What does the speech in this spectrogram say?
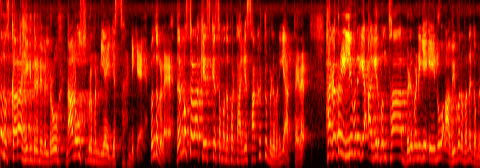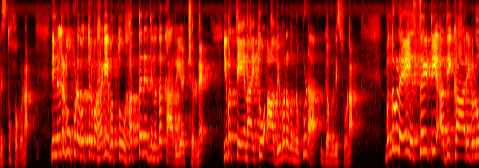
ನಮಸ್ಕಾರ ಹೇಗಿದ್ರೆ ನೀವೆಲ್ಲರೂ? ನಾನು ಸುಬ್ರಹ್ಮಣ್ಯ ಎಸ್ ಹಂಡಿಗೆ. ಬಂಧುಗಳೇ, ಧರ್ಮಸ್ಥಳ ಕೇಸ್ಗೆ ಸಂಬಂಧಪಟ್ಟ ಹಾಗೆ ಸಾಕಷ್ಟು ಬೆಳವಣಿಗೆ ಆಗ್ತಾ ಇದೆ. ಹಾಗಾದ್ರೆ ಇಲ್ಲಿವರೆಗೆ ಆಗಿರುವಂತಹ ಬೆಳವಣಿಗೆ ಏನು ಆ ವಿವರವನ್ನು ಗಮನಿಸ್ತಾ ಹೋಗೋಣ. ನಿಮ್ಮೆಲ್ಲರಿಗೂ ಕೂಡ ಗೊತ್ತಿರುವ ಹಾಗೆ ಇವತ್ತು ಹತ್ತನೇ ದಿನದ ಕಾರ್ಯಾಚರಣೆ. ಇವತ್ತೇನಾಯ್ತು ಆ ವಿವರವನ್ನು ಕೂಡ ಗಮನಿಸೋಣ. ಬಂಧುಗಳೇ ಎಸ್ ಐ ಟಿ ಅಧಿಕಾರಿಗಳು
